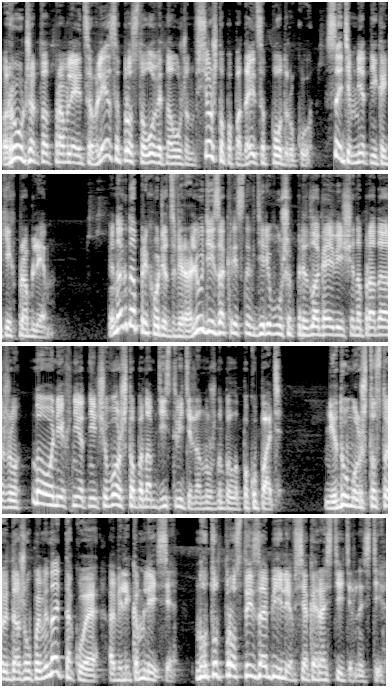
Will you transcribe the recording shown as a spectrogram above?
Руджерт отправляется в лес и просто ловит на ужин все, что попадается под руку. С этим нет никаких проблем. Иногда приходят зверолюди из окрестных деревушек, предлагая вещи на продажу, но у них нет ничего, чтобы нам действительно нужно было покупать. Не думаю, что стоит даже упоминать такое о Великом Лесе, но тут просто изобилие всякой растительности.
